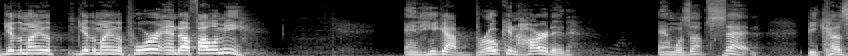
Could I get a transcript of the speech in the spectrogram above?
give the money to the, give the, money to the poor, and uh, follow me. And he got brokenhearted and was upset because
